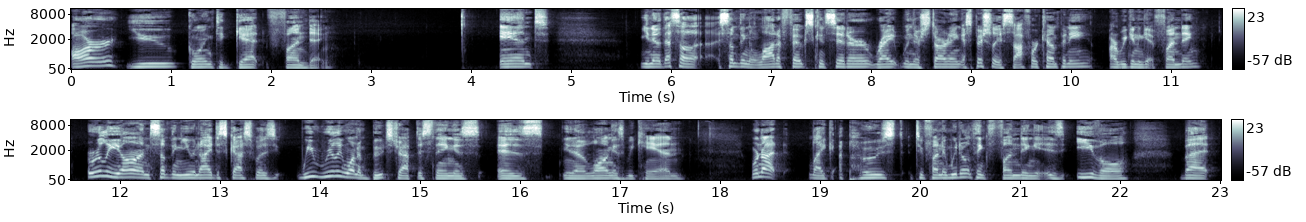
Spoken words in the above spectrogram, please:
Are you going to get funding? And, you know, that's a, something a lot of folks consider, right, when they're starting, especially a software company. Are we going to get funding? Early on, something you and I discussed was we really want to bootstrap this thing as, as, you know, long as we can. We're not like opposed to funding. We don't think funding is evil, but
